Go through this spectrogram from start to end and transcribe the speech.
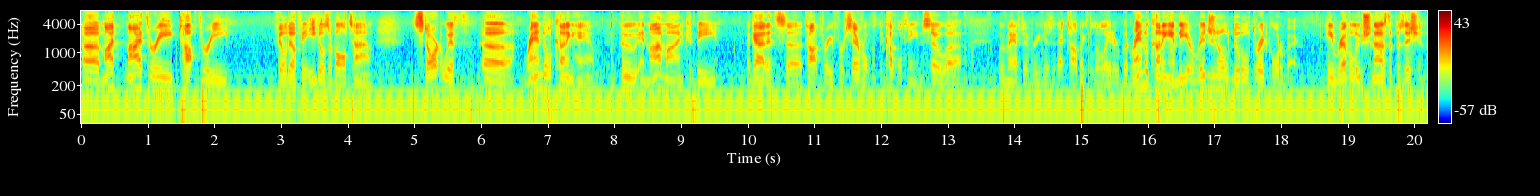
Uh, my my three top three Philadelphia Eagles of all time start with uh, Randall Cunningham, who in my mind could be a guy that's uh, top three for several, a couple teams. So uh, we may have to revisit that topic a little later. But Randall Cunningham, the original dual threat quarterback, he revolutionized the position.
